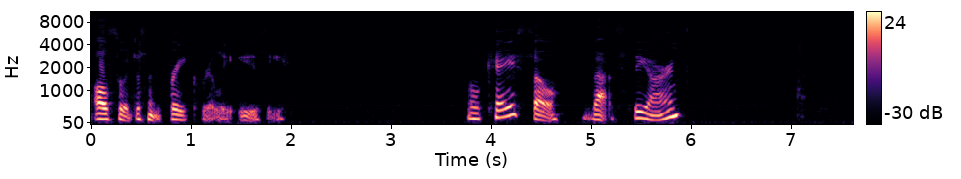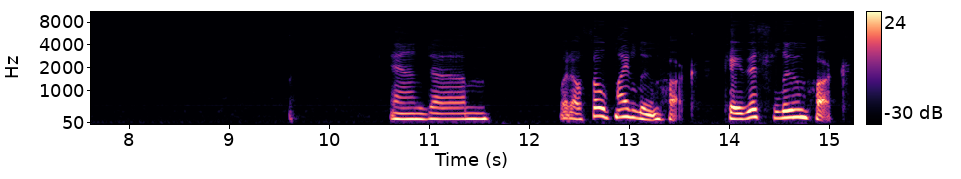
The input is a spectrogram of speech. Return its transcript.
Also, it doesn't break really easy. Okay, so that's the yarn. And um, what else? Oh, my loom hook. Okay, this loom hook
